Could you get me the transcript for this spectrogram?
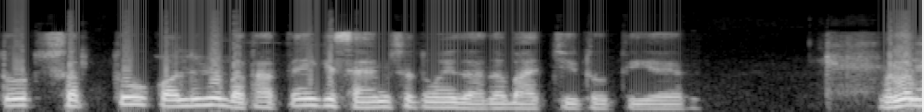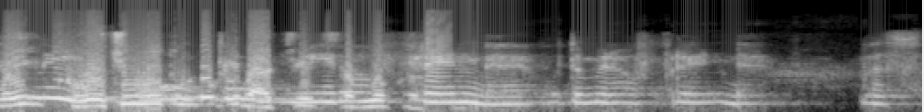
तो सब तो कॉलेज में बताते हैं कि सैम से तुम्हारी ज़्यादा बातचीत होती है। मतलब वही कोचिंग में तुम लोग की तो बातचीत सब लोग फ्रेंड है वो तो मेरा फ्रेंड है बस।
